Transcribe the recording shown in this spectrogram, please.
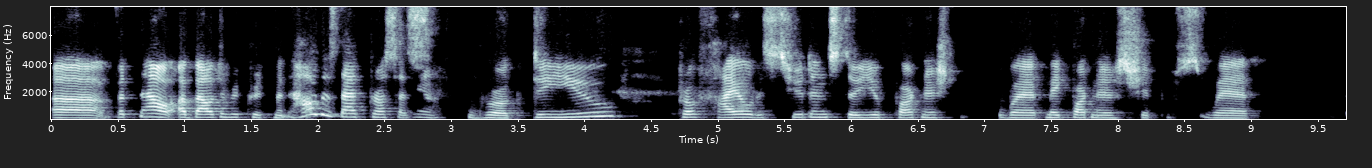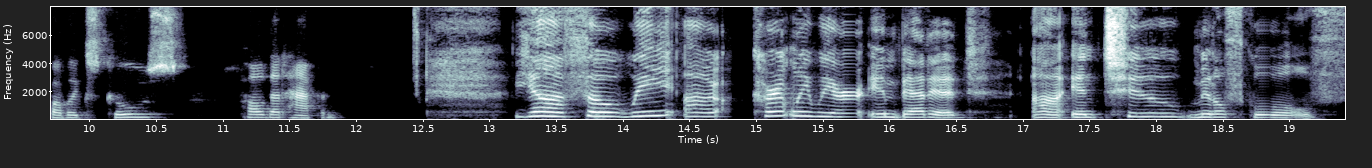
Uh, but now about the recruitment, how does that process yeah. work? Do you profile the students? Do you partner with, make partnerships with public schools? How that happen? Yeah, so we are currently we are embedded uh, in two middle schools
